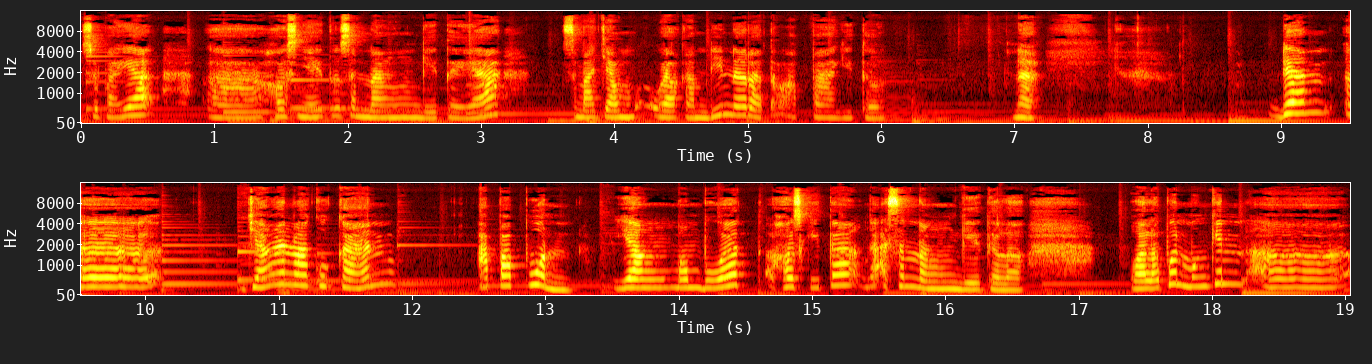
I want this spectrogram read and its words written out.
supaya uh, hostnya itu senang gitu ya. Semacam welcome dinner atau apa gitu. Nah dan uh, jangan lakukan apa pun yang membuat host kita nggak seneng gitu loh walaupun mungkin uh,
